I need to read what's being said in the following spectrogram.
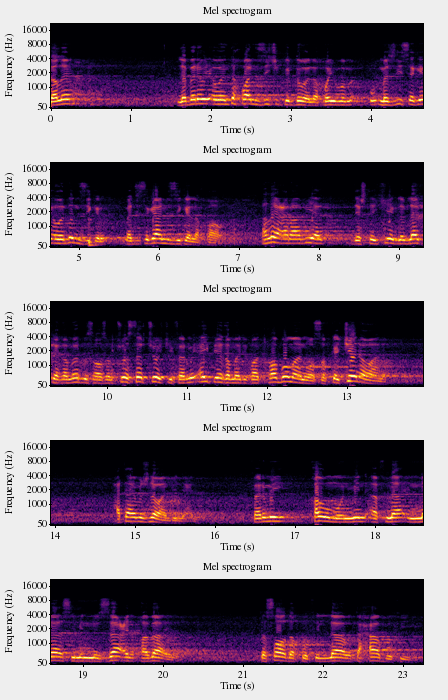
دەڵێ لەبەرەوەی ئەوەندە خوا نزیکی کردەوە لە خۆی مەجلیسەکەی ئەوەندە نزیکرد مەجلیسەکان نزیکە لە خواوە ئەڵێ عرابیە دەشتێکیەک لە بلای پێغەمەر بساسم چوە سەر چۆکی فەرمی ئەی پێغەمەری خوا بۆمان وەصف کە چێن ئەوانە حتى مش لوان بين يعني فرمي قوم من أفناء الناس من نزاع القبائل. تصادقوا في الله وتحابوا فيه.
